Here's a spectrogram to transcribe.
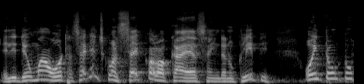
ele deu uma outra. Será que a gente consegue colocar essa ainda no clipe? Ou então tu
